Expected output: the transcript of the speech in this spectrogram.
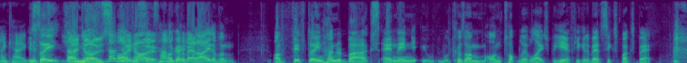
Okay, you see? they'll Shane do knows. It, do I it know. I have got about eight of them. I've fifteen hundred bucks, and then because I'm on top level HBF, you get about six bucks back.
